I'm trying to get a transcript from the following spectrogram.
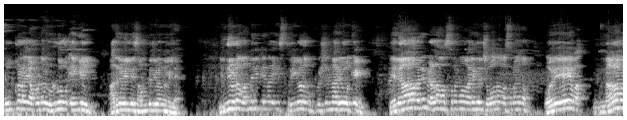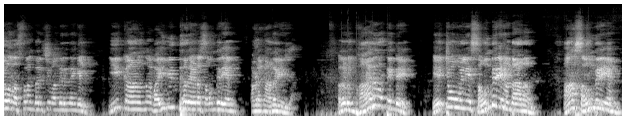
പൂക്കളെ അവിടെ ഉള്ളൂ എങ്കിൽ അതിന് വലിയ സൗന്ദര്യമൊന്നുമില്ല. ഇന്നിവിടെ വന്നിരിക്കുന്ന ഈ സ്ത്രീകളും പുരുഷന്മാരും ഒക്കെ എല്ലാവരും വെള്ള വസ്ത്രമോ അല്ലെങ്കിൽ ചുവന്ന വസ്ത്രമോ ഒരേ നിറമുള്ള വസ്ത്രം ധരിച്ചു വന്നിരുന്നെങ്കിൽ ഈ കാണുന്ന വൈവിധ്യതയുടെ സൗന്ദര്യം അവിടെ കാണുകയില്ല. അതുകൊണ്ട് ഭാരതത്തിന്റെ ഏറ്റവും വലിയ സൗന്ദര്യം എന്താണ്? ആ സൗന്ദര്യം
